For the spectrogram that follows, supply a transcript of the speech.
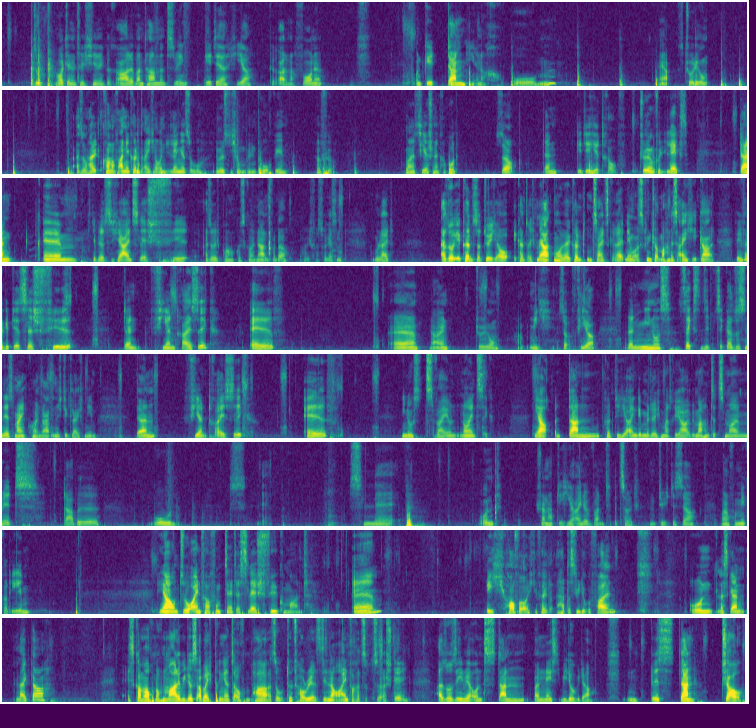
so, wollt ihr natürlich hier eine gerade Wand haben, deswegen geht ihr hier gerade nach vorne und geht dann hier nach oben. Ja, Entschuldigung. Also halt, kommt auf an, ihr könnt eigentlich auch in die Länge so. Ihr müsst nicht unbedingt hochgehen. Dafür. War jetzt hier schnell kaputt. So. Dann geht ihr hier drauf. Entschuldigung für die Lags. Dann ähm, gibt es hier ein Slash Fill. Also ich brauche noch kurz Koordinaten von da. Habe ich fast vergessen. Tut mir leid. Also ihr könnt es natürlich auch, ihr könnt es euch merken oder ihr könnt ein zweites Gerät nehmen oder Screenshot machen, ist eigentlich egal. Auf jeden Fall gibt ihr jetzt Slash Fill dann 34, 11, äh, nein, Entschuldigung, hab mich, so, 4, und dann minus 76, also das sind jetzt meine Koordinaten, nicht die gleich nehmen. Dann 34, 11, minus 92. Ja, und dann könnt ihr hier eingeben mit welchem Material. Wir machen es jetzt mal mit Double Wohn Slap. Slap. Und schon habt ihr hier eine Wand erzeugt. Natürlich, das ja war noch von mir gerade eben. Ja, und so einfach funktioniert der Slash Fill Command. Ähm, ich hoffe, euch gefällt, hat das Video gefallen. Und lasst gern ein Like da. Es kommen auch noch normale Videos, aber ich bringe jetzt auch ein paar so Tutorials, die sind auch einfacher zu, zu erstellen. Also sehen wir uns dann beim nächsten Video wieder. Bis dann. Ciao.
